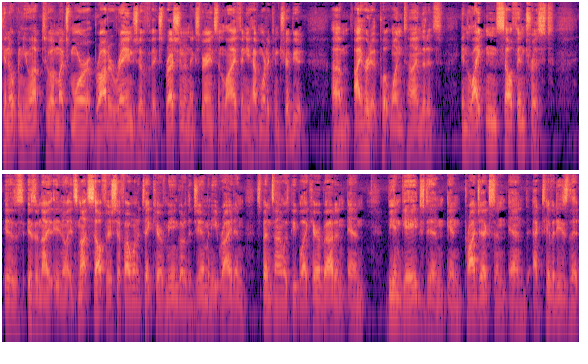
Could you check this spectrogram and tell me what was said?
can open you up to a much more broader range of expression and experience in life, and you have more to contribute. Um, I heard it put one time that it's enlightened self interest is is a nice you know it's not selfish if I want to take care of me and go to the gym and eat right and spend time with people I care about and and be engaged in in projects and and activities that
